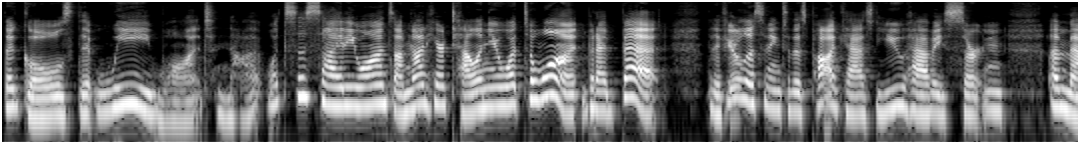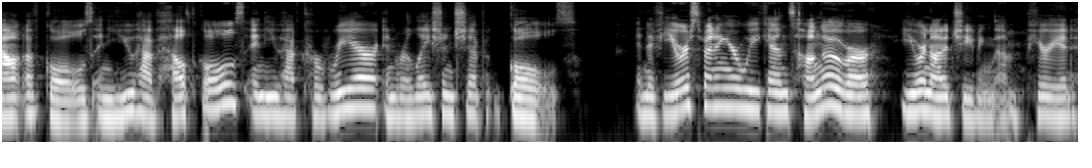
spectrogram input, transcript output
the goals that we want, not what society wants. I'm not here telling you what to want, but I bet that if you're listening to this podcast, you have a certain amount of goals and you have health goals and you have career and relationship goals. And if you are spending your weekends hungover, you are not achieving them. Period.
